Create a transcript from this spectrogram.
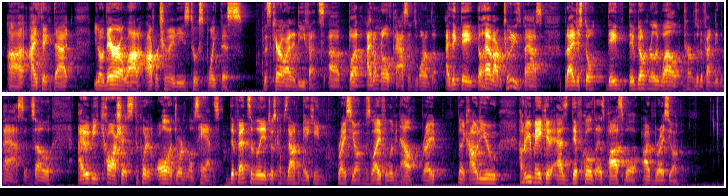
Uh, I think that you know there are a lot of opportunities to exploit this this Carolina defense, uh, but I don't know if passing is one of them. I think they they'll have opportunities to pass, but I just don't. They've they've done really well in terms of defending the pass, and so I would be cautious to put it all in Jordan Love's hands. Defensively, it just comes down to making Bryce Young's life a living hell, right? Like how do you how do you make it as difficult as possible on Bryce Young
